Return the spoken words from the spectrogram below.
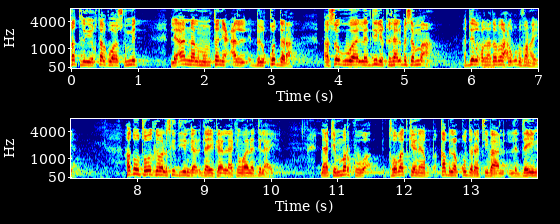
qatliga iyo qitaalku waa isku mid lianna almumtanic bilqudra asagu waa la dili qitaal basa ma ah haddii la qabto hada madax lagu dhufan haya hadduu toobadkan waa la iska diidan daayi kara laakiin waa la dilhaya laakiin markuu toobad keena qabla alqudrati baa la dayn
